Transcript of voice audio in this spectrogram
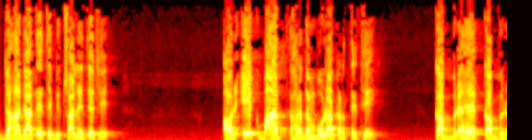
जहाँ जाते थे, भिक्षा लेते थे, और एक बात हरदम बोला करते थे, कब्र है कब्र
